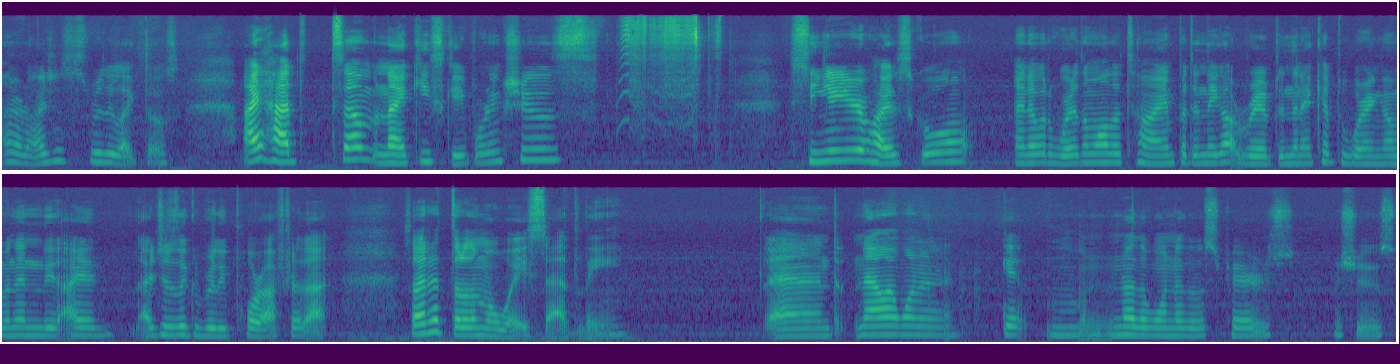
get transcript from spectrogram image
I don't know, I just really like those. I had some Nike skateboarding shoes senior year of high school and I would wear them all the time, but then they got ripped and then I kept wearing them and then the, I I just looked really poor after that. So I had to throw them away sadly and now I want to get another one of those pairs of shoes.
